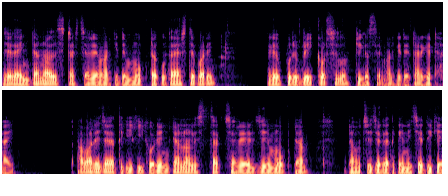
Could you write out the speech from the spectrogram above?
এই জায়গায় ইন্টারনাল স্ট্রাকচারে মার্কেটের মুভটা কোথায় আসতে পারে? জায়গায় উপরে ব্রেক করছিল, ঠিক আছে মার্কেটের টার্গেট হাই আবার এই জায়গা থেকে কি করে? ইন্টারনাল স্ট্রাকচারের যে মুভটা এটা হচ্ছে জায়গা থেকে নিচের দিকে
